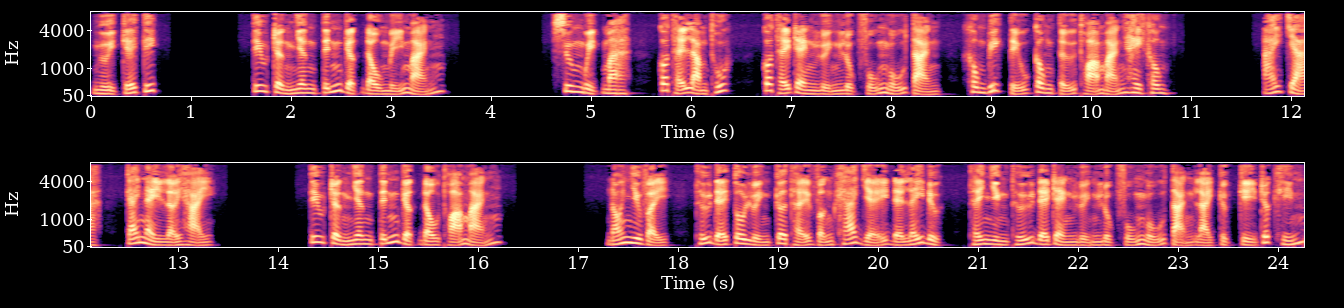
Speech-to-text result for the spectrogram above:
người kế tiếp. Tiêu Trần Nhân tính gật đầu mỹ mãn. Sương Nguyệt Ma, có thể làm thuốc, có thể rèn luyện lục phủ ngũ tạng, không biết tiểu công tử thỏa mãn hay không? Ái chà, cái này lợi hại. Tiêu Trần Nhân tính gật đầu thỏa mãn. Nói như vậy, thứ để tôi luyện cơ thể vẫn khá dễ để lấy được, thế nhưng thứ để rèn luyện lục phủ ngũ tạng lại cực kỳ rất hiếm.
